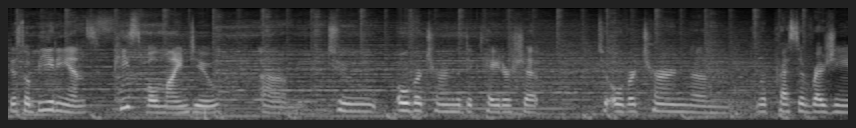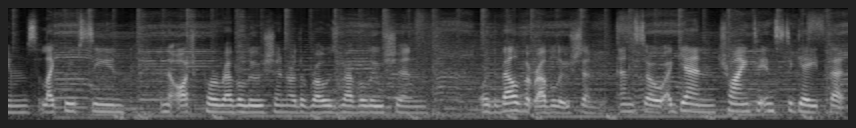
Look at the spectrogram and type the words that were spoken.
disobedience, peaceful, mind you, um, to overturn the dictatorship, to overturn um, repressive regimes like we've seen in the Otpor Revolution or the Rose Revolution or the Velvet Revolution. And so, again, trying to instigate that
